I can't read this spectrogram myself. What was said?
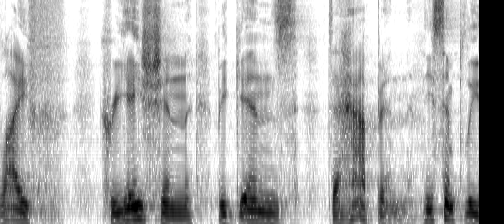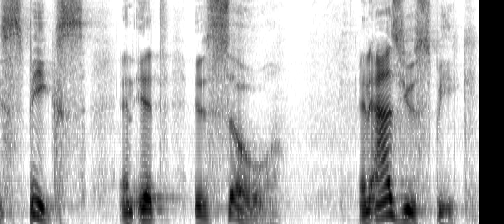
life, creation begins to happen. He simply speaks, and it is so. And as you speak,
